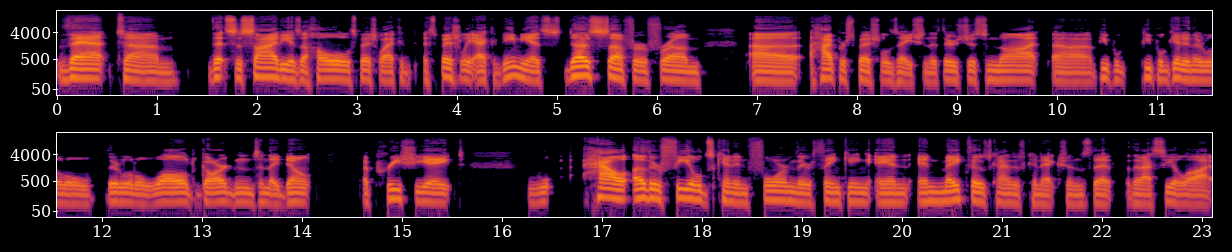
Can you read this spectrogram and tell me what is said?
that um, that society as a whole, especially especially academia, does suffer from uh, hyper specialization. That there's just not uh, people people get in their little their little walled gardens and they don't appreciate how other fields can inform their thinking and and make those kinds of connections that that I see a lot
